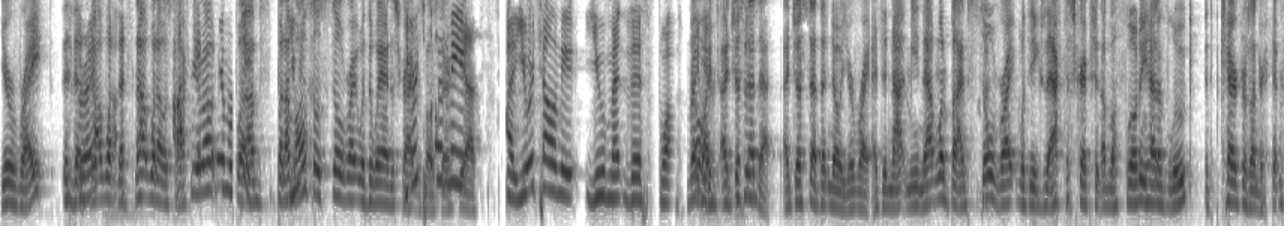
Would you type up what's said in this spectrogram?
You're right. That's right? not what that's not what I was talking about. am But. I'm but I'm You- also still right with the way I described You're the poster. telling me yes. Uh, you were telling me you meant this one. no, right I. I just This said is- that. I just said that. No, you're right. I did not mean that one, but I'm still right with the exact description of a floating head of Luke and characters under him.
